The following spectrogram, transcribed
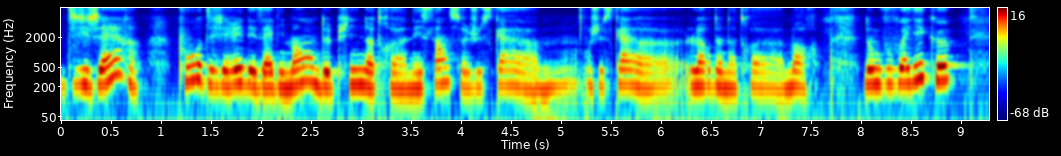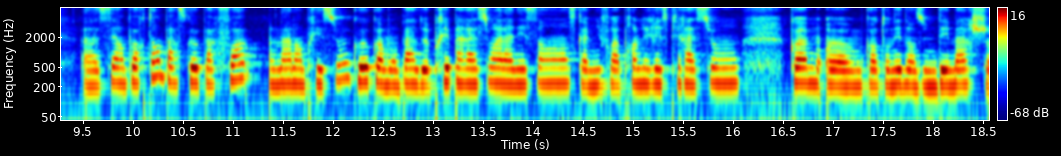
digère pour digérer des aliments depuis notre naissance jusqu'à euh, jusqu'à euh, l'heure de notre euh, mort. Donc vous voyez que c'est important parce que parfois on a l'impression que comme on parle de préparation à la naissance, comme il faut apprendre les respirations, comme quand on est dans une démarche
